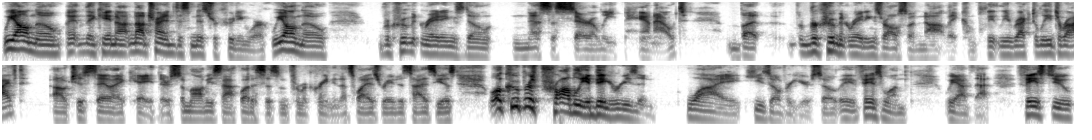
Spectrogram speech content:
we all know. They cannot not trying to dismiss recruiting work. We all know recruitment ratings don't necessarily pan out, but recruitment ratings are also not like completely rectally derived. I'll just say like, hey, there's some obvious athleticism from McCraney. That's why he's rated as high as he is. Well, Cooper's probably a big reason why he's over here. So phase one, we have that. Phase two,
